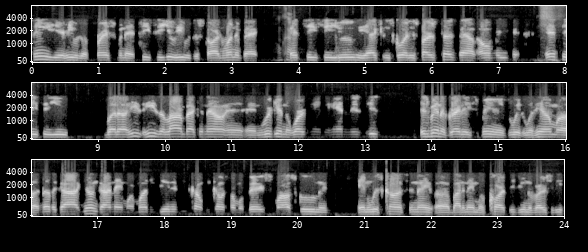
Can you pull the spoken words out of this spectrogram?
senior year he was a freshman at TCU. He was the starting running back okay. at TCU. He actually scored his first touchdown on me at TCU. But uh, he's he's a linebacker now, and, and we're getting to work hand in hand. And it's, it's, it's been a great experience with with him. Uh, another guy, young guy named Armani Dennis. He comes he comes from a very small school and in Wisconsin name, uh, by the name of Carthage University.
